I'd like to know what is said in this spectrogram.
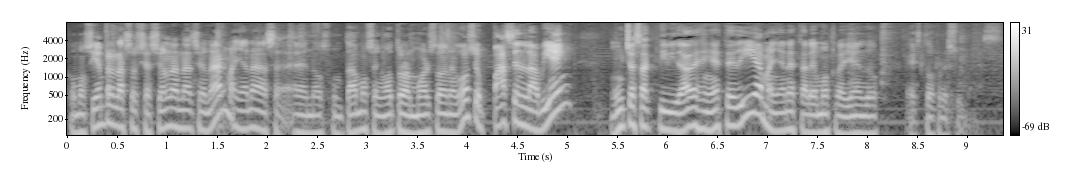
como siempre, a la Asociación La Nacional. Mañana eh, nos juntamos en otro almuerzo de negocios. Pásenla bien. Muchas actividades en este día. Mañana estaremos trayendo estos resúmenes.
